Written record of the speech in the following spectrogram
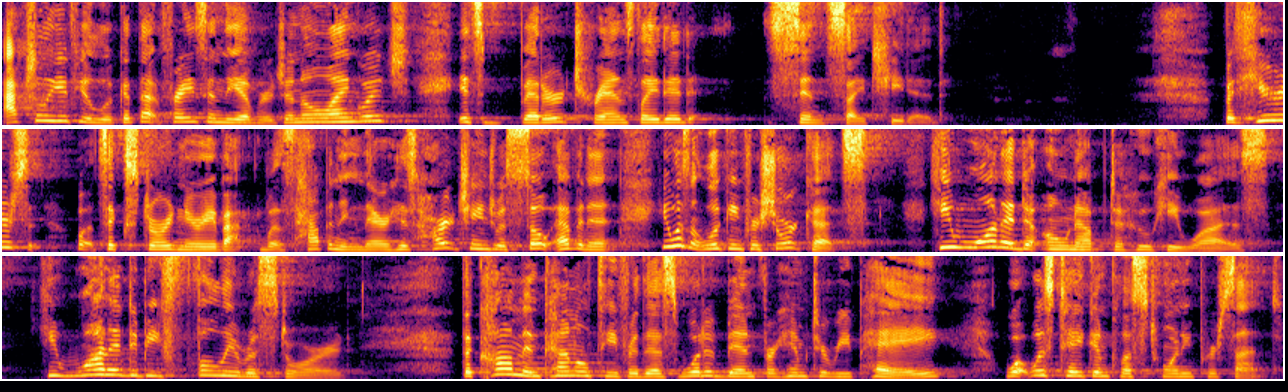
actually, if you look at that phrase in the original language, it's better translated since I cheated. But here's what's extraordinary about what's happening there. His heart change was so evident, he wasn't looking for shortcuts. He wanted to own up to who he was. He wanted to be fully restored. The common penalty for this would have been for him to repay what was taken plus 20%.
